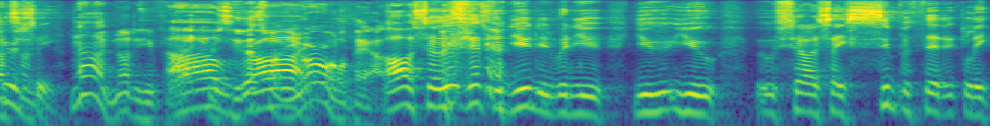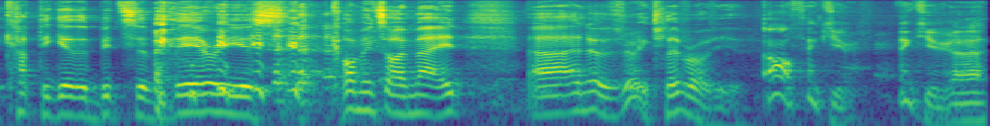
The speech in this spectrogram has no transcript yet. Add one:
uh, accuracy? no, not even for Oh, accuracy. That's right. what you're all about. Oh, so that, that's what you did when you, you, you, shall I say, sympathetically cut together bits of various comments I made, uh, and it was very clever of you. Oh, thank you. Thank you. Uh,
